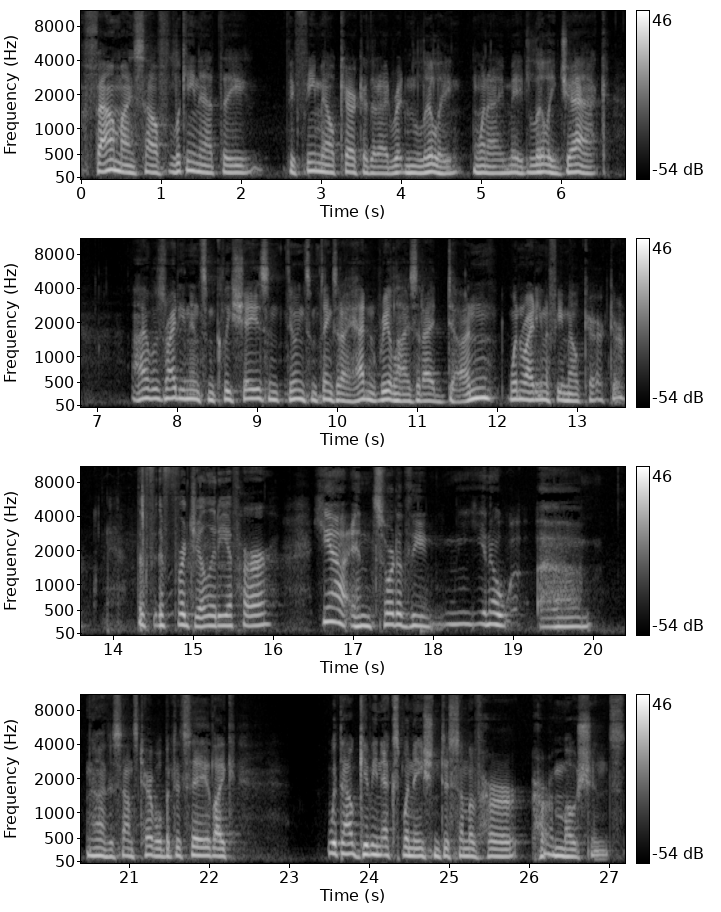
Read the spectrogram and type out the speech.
found myself looking at the the female character that I'd written, Lily, when I made Lily Jack. I was writing in some cliches and doing some things that I hadn't realized that I'd done when writing a female character. The the fragility of her. Yeah, and sort of the, you know, um, no, this sounds terrible, but to say like, without giving explanation to some of her her emotions,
